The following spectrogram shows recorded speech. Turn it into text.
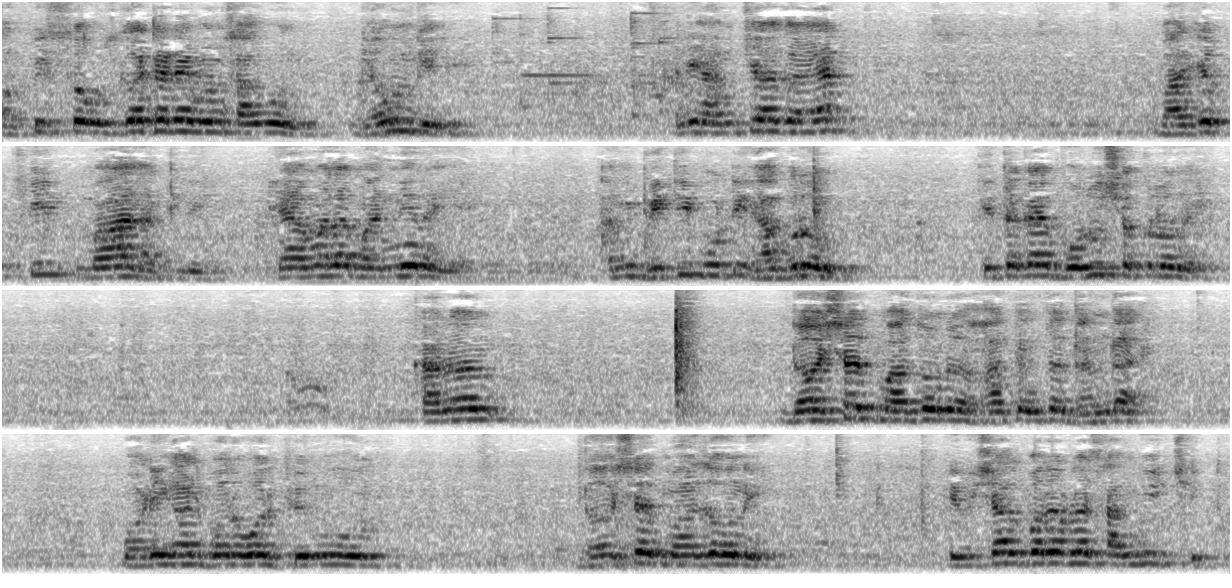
ऑफिसचं उद्घाटन आहे म्हणून सांगून घेऊन गेले. आणि आमच्या गळ्यात भाजपची माळ घातली. हे आम्हाला मान्य नाही आहे आम्ही भीतीपोटी घाबरून तिथं काय बोलू शकलो नाही. कारण दहशत माजवणं हा त्यांचा धंदा आहे. बॉडीगार्ड बरोबर फिरवून दहशत माजवणे हे विशाल परबला सांगू इच्छितो.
